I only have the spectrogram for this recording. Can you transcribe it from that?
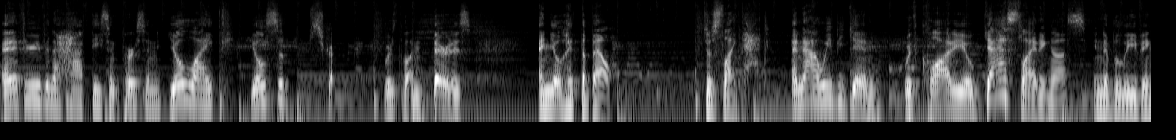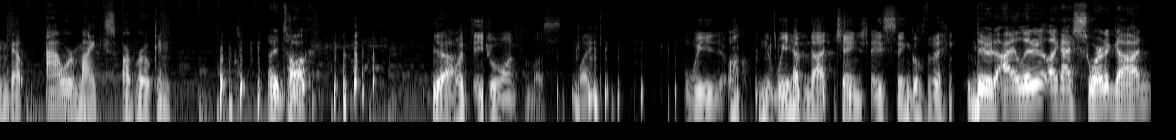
And if you're even a half decent person, you'll like, you'll subscribe. Where's the button? There it is. And you'll hit the bell. Just like that. And now we begin with Claudio gaslighting us into believing that our mics are broken. I talk. Yeah. What do you want from us? Like, we we have not changed a single thing. Dude, I literally like I swear to God,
